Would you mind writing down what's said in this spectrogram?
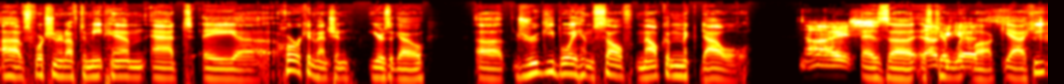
Uh, I was fortunate enough to meet him at a uh, horror convention years ago. Uh, Droogie Boy himself, Malcolm McDowell, nice. as uh, as That'd Jim. Whitlock. Yeah, he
